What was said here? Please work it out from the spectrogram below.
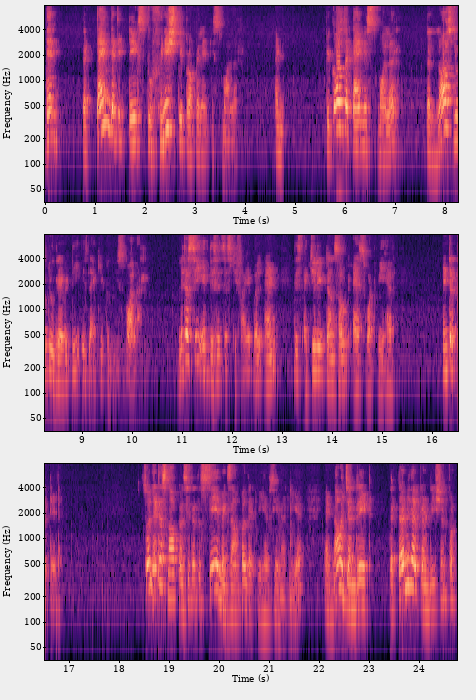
then the time that it takes to finish the propellant is smaller and because the time is smaller the loss due to gravity is likely to be smaller. Let us see if this is justifiable and this actually turns out as what we have interpreted. So let us now consider the same example that we have seen earlier and now generate the terminal condition for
